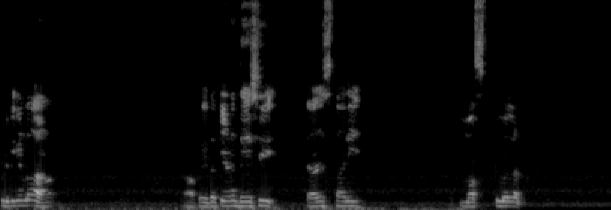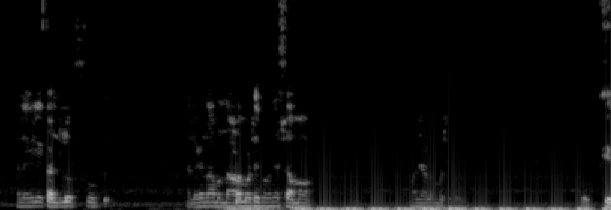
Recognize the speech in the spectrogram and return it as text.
പിടിപ്പിക്കേണ്ടതാണ്. അപ്പോൾ ഇതൊക്കെയാണ് ദേശി രാജസ്ഥാനി മസ്ക് മെലൺ അല്ലെങ്കിൽ കണ്ടിലോ ഫ്രൂട്ട് അല്ലെങ്കിൽ നമ്മൾ നാടൻ ഭാഷയിൽ പറഞ്ഞ ക്ഷമ മലയാളം ഭാഷ ഓക്കെ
